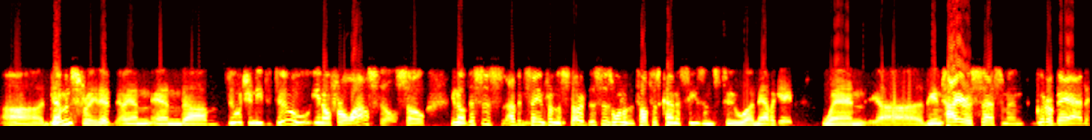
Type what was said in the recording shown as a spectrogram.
uh, demonstrate it and and um, do what you need to do, you know, for a while still. So, you know, this is I've been saying from the start, this is one of the toughest kind of seasons to uh, navigate when uh, the entire assessment, good or bad,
